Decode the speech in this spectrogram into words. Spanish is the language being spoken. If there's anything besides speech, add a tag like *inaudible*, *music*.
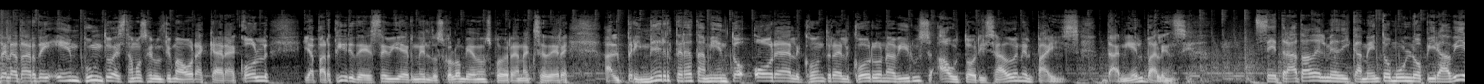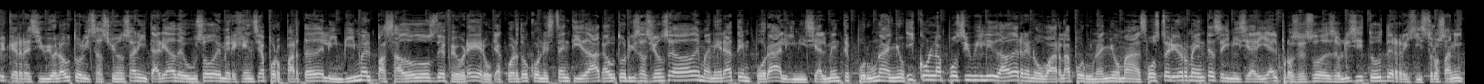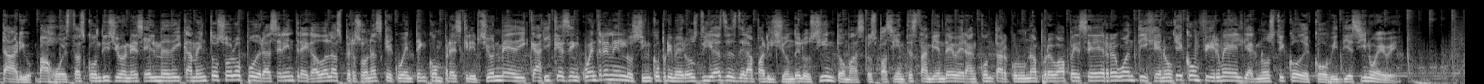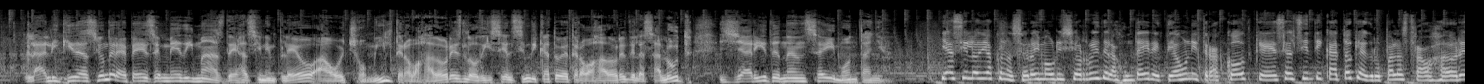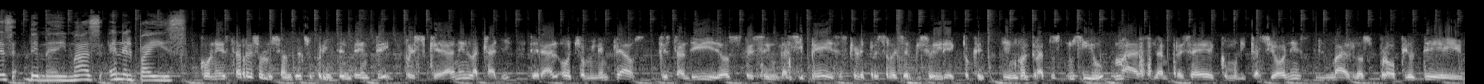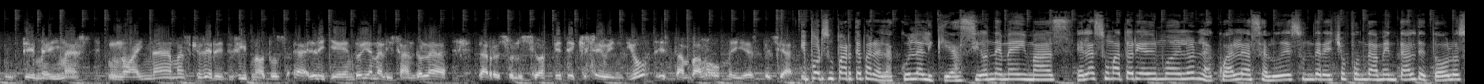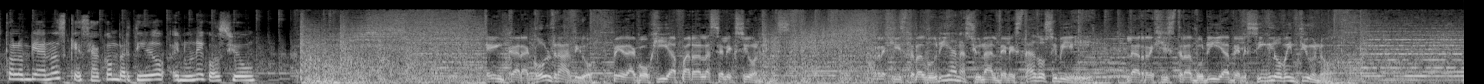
De la tarde en punto, estamos en última hora Caracol y a partir de este viernes los colombianos podrán acceder al primer tratamiento oral contra el coronavirus autorizado en el país. Daniel Valencia. Se trata del medicamento Mulnopiravir que recibió la autorización sanitaria de uso de emergencia por parte del INVIMA el pasado 2 de febrero. De acuerdo con esta entidad, la autorización se da de manera temporal, inicialmente por un año y con la posibilidad de renovarla por un año más. Posteriormente se iniciaría el proceso de solicitud de registro sanitario. Bajo estas condiciones, el medicamento solo podrá ser entregado a las personas que cuenten con prescripción médica y que se encuentren en los cinco primeros días desde la aparición de los síntomas. Los pacientes también deberán contar con una prueba PCR o antígeno que confirme el diagnóstico de COVID-19. La liquidación de la EPS Medimás deja sin empleo a 8.000 trabajadores, lo dice el Sindicato de Trabajadores de la Salud, Yarid Nansei Montaña. Y así lo dio a conocer hoy Mauricio Ruiz de la Junta Directiva Unitracod, que es el sindicato que agrupa a los trabajadores de Medimás en el país. Con esta resolución del superintendente, pues quedan en la calle literal 8 mil empleados que están divididos pues, en las IPS que le prestan el servicio directo, que tienen contrato exclusivo, más la empresa de comunicaciones, más los propios de, de Medimás. No hay nada más que hacer, es decir, nosotros eh, leyendo y analizando la, la resolución, desde que se vendió están bajo medida especial. Y por su parte, para la CUL, la liquidación de Medimás es la sumatoria de un modelo en la cual la salud es un derecho fundamental de todos los colombianos que se ha convertido en un negocio. En Caracol Radio, Pedagogía para las Elecciones. Registraduría Nacional del Estado Civil, la Registraduría del siglo XXI.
